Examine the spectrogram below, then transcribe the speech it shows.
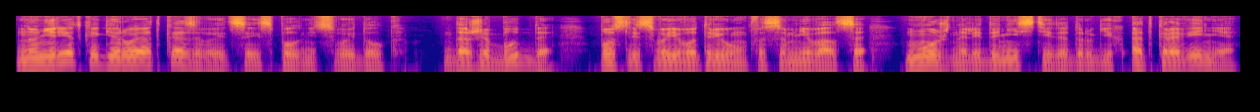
Но нередко герой отказывается исполнить свой долг. Даже Будда после своего триумфа сомневался, можно ли донести до других откровения,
